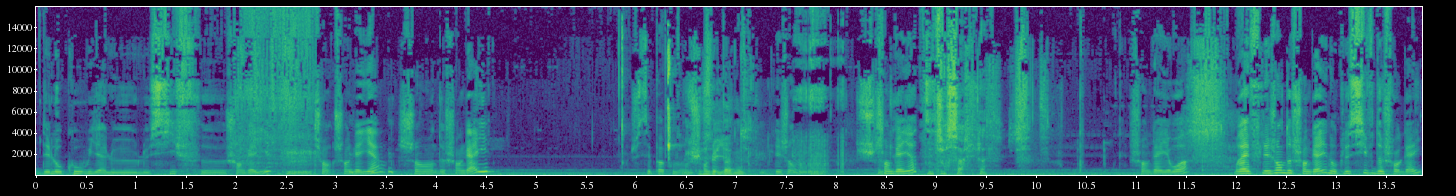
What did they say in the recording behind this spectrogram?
des locaux où il y a le, le CIF euh, shanghaïen, Shang- shanghaïen, Shang- de Shanghai. Je sais pas comment on dit, pas non plus. les gens. Shanghai. Shanghaïote J'en sais rien. Shanghaïois. Bref, les gens de Shanghai, donc le CIF de Shanghai.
